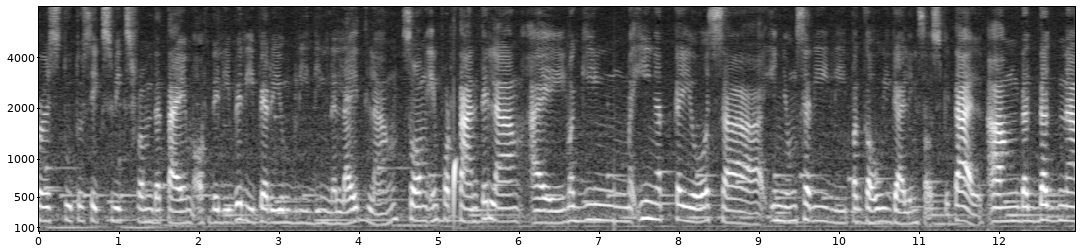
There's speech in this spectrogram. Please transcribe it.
first 2 to 6 weeks from the time of delivery pero yung bleeding na light lang. So, ang importante lang ay maging maingat kayo sa inyong sarili pagka uwi galing sa ospital. Ang dagdag na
